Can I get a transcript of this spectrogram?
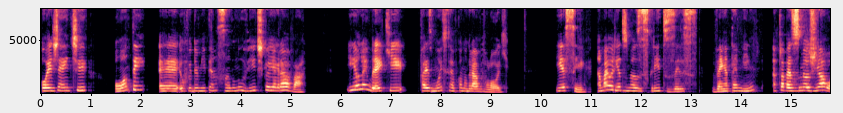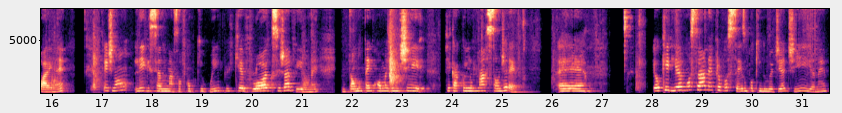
Oi, gente! Ontem é, eu fui dormir pensando no vídeo que eu ia gravar. E eu lembrei que faz muito tempo que eu não gravo vlog. E assim, a maioria dos meus inscritos, eles vêm até mim através dos meus DIY, né? Gente, não ligue se a animação ficou um pouquinho ruim, porque vlog vocês já viram, né? Então não tem como a gente ficar com iluminação direto. É, eu queria mostrar, né, para vocês um pouquinho do meu dia a dia, né,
